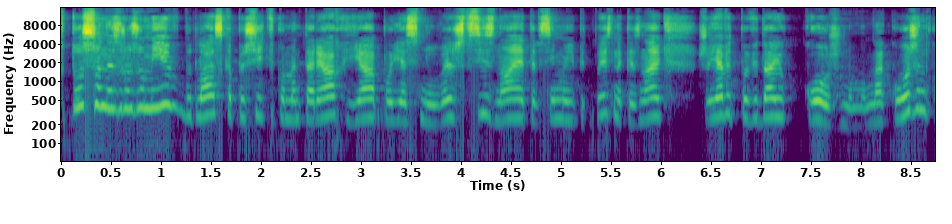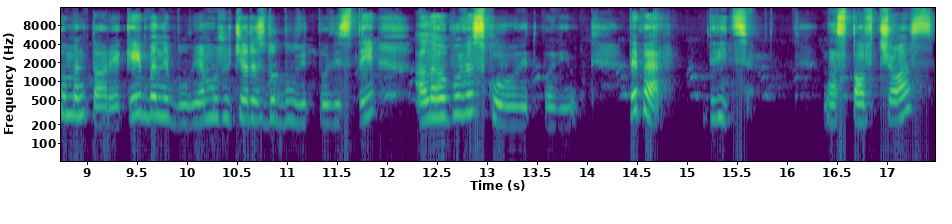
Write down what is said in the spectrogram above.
Хто що не зрозумів, будь ласка, пишіть в коментарях, я поясню. Ви ж всі знаєте, всі мої підписники знають, що я відповідаю кожному на кожен коментар, який би не був. Я можу через добу відповісти, але обов'язково відповім. Тепер, дивіться, настав час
